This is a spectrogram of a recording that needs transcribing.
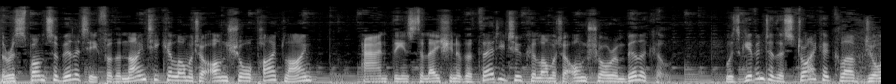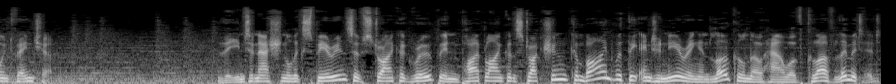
The responsibility for the 90 kilometre onshore pipeline and the installation of the 32 kilometre onshore umbilical was given to the Streicher Clough joint venture. The international experience of Streicher Group in pipeline construction combined with the engineering and local know-how of Clough Limited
